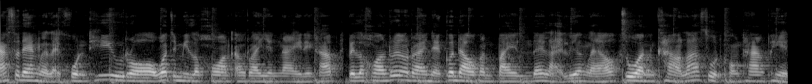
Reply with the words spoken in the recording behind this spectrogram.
นักแสดงหลาย ๆ คนที่รอว่าจะมีละครอะไรยังไงนะครับเป็นละครเรื่องอะไรเนี่ยก็เดากันไปได้หลายเรื่องแล้ว ส่วนข่าวล่าสุดของทางเพจ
